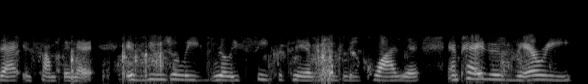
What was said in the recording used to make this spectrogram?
that is something that is usually really secretive usually quiet. And paige is very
